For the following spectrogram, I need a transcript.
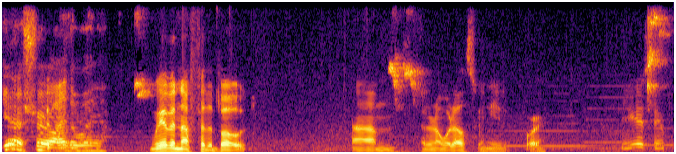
Yeah, sure. Either way. We have enough for the boat. Um, I don't know what else we need it for. Can you guys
